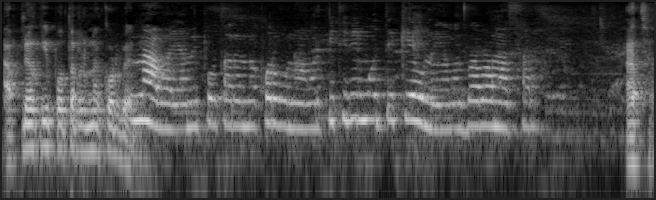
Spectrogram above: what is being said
আপনিও কি প্রতারণা করবেন? না ভাই আমি প্রতারণা করব না। আমার পৃথিবীর মধ্যে কেউ নেই আমার বাবা মা ছাড়া। আচ্ছা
